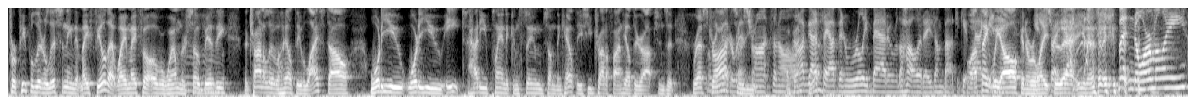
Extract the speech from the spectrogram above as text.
for people that are listening that may feel that way, may feel overwhelmed, they're so Mm-hmm. busy, they're trying to live a healthy lifestyle. What do you what do you eat? How do you plan to consume something healthy? So you try to find healthier options at restaurants. we or to do you- restaurants and all. Okay, I've got to yeah. say, I've been really bad over the holidays. I'm about to get Well, I think we all can relate to that, you know. but normally,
